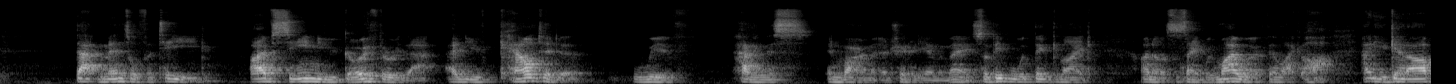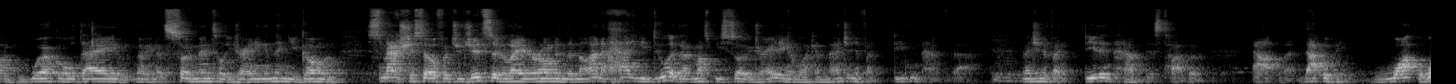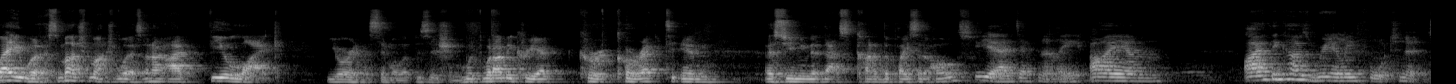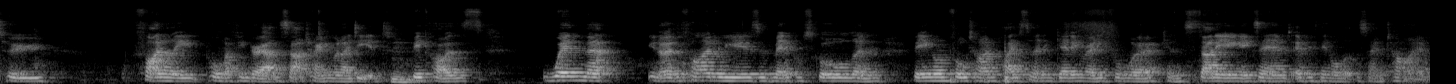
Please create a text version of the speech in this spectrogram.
that mental fatigue, I've seen you go through that and you've countered it with having this environment at Trinity MMA. So people would think like, I know it's the same with my work. They're like, oh, how do you get up and work all day? And, I mean, it's so mentally draining. And then you go and smash yourself at jiu-jitsu later on in the night. How do you do it? That must be so draining. I'm like, imagine if I didn't have that. Imagine if I didn't have this type of outlet. That would be wa- way worse, much, much worse. And I, I feel like you're in a similar position. Would, would I be correct, cor- correct in assuming that that's kind of the place that it holds? Yeah, definitely. I um, I think I was really fortunate to finally pull my finger out and start training when I did Hmm. because when that you know the final years of medical school and being on full time placement and getting ready for work and studying exams, everything all at the same time,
